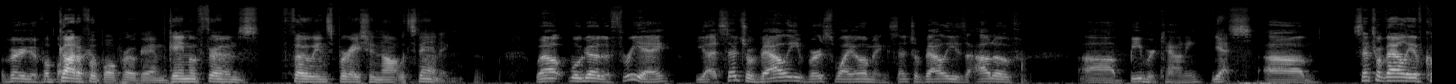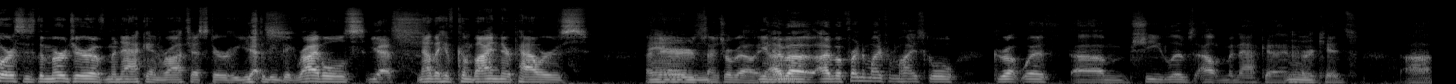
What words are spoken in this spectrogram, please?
a very good football? got a football program. Game of Thrones faux inspiration notwithstanding. Well, we'll go to 3A. You got Central Valley versus Wyoming. Central Valley is out of uh, Beaver County. Yes. Um, Central Valley, of course, is the merger of Monaca and Rochester, who used to be big rivals. yes. Now they have combined their powers. and there's Central Valley. you I have a I have a friend of mine from high school. Grew up with. Um, she lives out in Monaca, and her kids uh,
